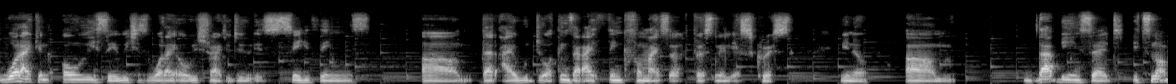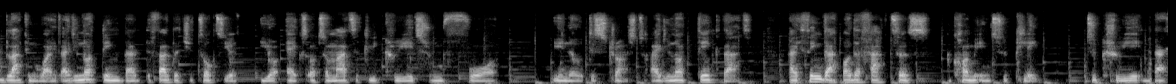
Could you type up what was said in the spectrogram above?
What I can only say, which is what I always try to do, is say things um, that I would do or things that I think for myself personally as Chris. You know, um, that being said, it's not black and white. I do not think that the fact that you talk to your, your ex automatically creates room for, you know, distrust. I do not think that. I think that other factors come into play to create that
